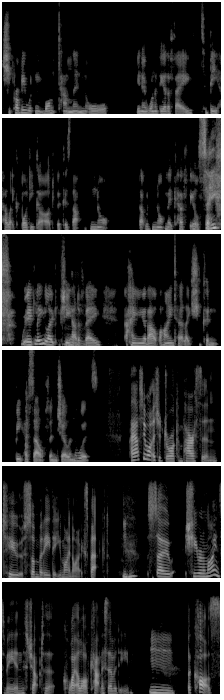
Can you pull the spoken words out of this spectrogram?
she probably wouldn't want Tamlin or you know one of the other Fae to be her like bodyguard because that would not that would not make her feel safe. Weirdly, like if she had a Mm. Fae hanging about behind her, like she couldn't be herself and chill in the woods. I actually wanted to draw a comparison to somebody that you might not expect. Mm-hmm. So she reminds me in this chapter quite a lot of Katniss Everdeen Mm, because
